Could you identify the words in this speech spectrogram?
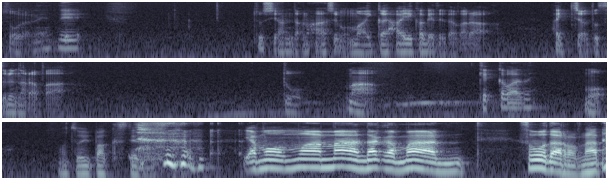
そうだね。で女子アンダーの話もまあ一回入りかけてたから入っちゃうとするならばとまあ結果はねももうゾイバックステートいやもうまあまあだからまあそうだろうなって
